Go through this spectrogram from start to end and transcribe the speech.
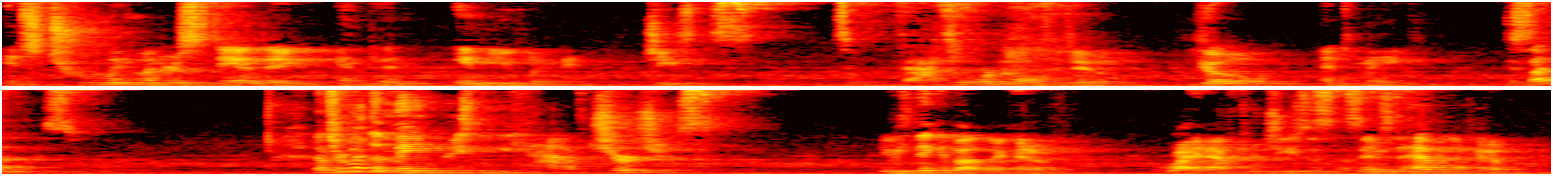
it's truly understanding and then emulating Jesus. So that's what we're called to do go and make disciples. That's really the main reason we have churches. If you think about that kind of right after Jesus ascends to heaven, that kind of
